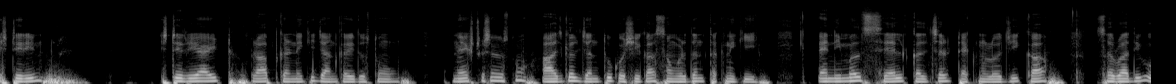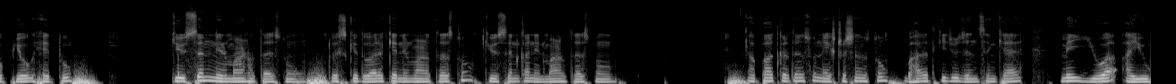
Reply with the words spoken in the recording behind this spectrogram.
स्टेरिन स्टेरियाइट प्राप्त करने की जानकारी दोस्तों। नेक्स्ट क्वेश्चन दोस्तों, आजकल जंतु कोशिका संवर्धन तकनीकी, एनिमल सेल कल्चर टेक्नोलॉजी का सर्वाधिक उपयोग हेतु क्यूसन निर्माण होता है दोस्तों। तो इसके द्वारा क्या निर्माण होता है दोस्तों? क्यूसन का निर्माण होता है दोस्तों। अब बात करते हैं दोस्तों नेक्स्ट क्वेश्चन दोस्तों, भारत की जो जनसंख्या है, में युवा आयु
